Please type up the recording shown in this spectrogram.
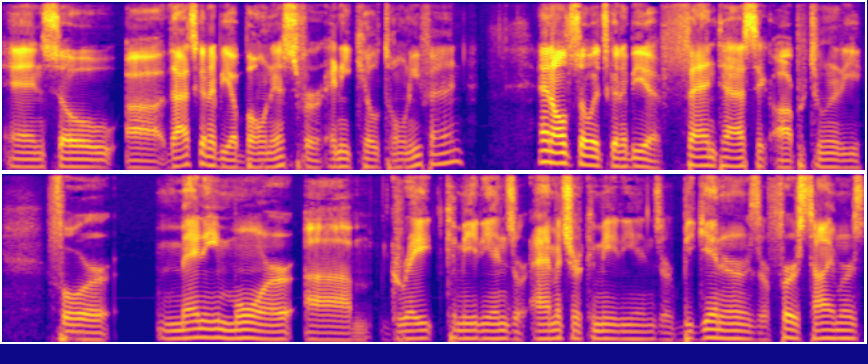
And so uh, that's going to be a bonus for any Kill Tony fan. And also, it's going to be a fantastic opportunity for many more um, great comedians or amateur comedians or beginners or first timers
